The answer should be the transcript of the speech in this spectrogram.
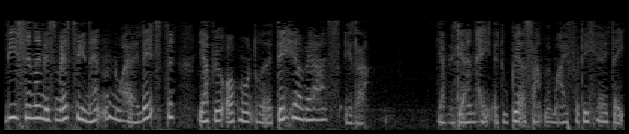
lige sender en sms til hinanden, nu har jeg læst det, jeg blev opmuntret af det her vers, eller jeg vil gerne have, at du beder sammen med mig for det her i dag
